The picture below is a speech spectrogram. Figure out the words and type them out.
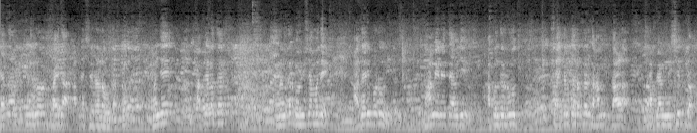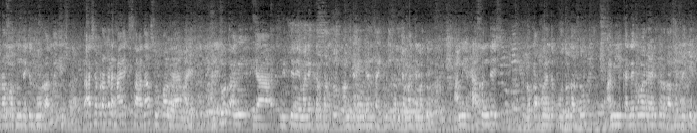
याचा पूर्ण फायदा आपल्या शरीराला होत असतो. म्हणजे आपल्याला जर नंतर भविष्यामध्ये आजारी पडून घाम येण्याच्याऐवजी आपण जर रोज सायकल करत जर घाम गाळला तर आपल्याला निश्चित डॉक्टरांपासून देखील दूर राहता. येईल तर अशा प्रकारे हा एक साधा सोपा व्यायाम आहे. आणि तोच आम्ही या नित्यनियमाने करत असतो. आमच्या इंडियन सायकलिंग क्लबच्या माध्यमातून आम्ही हा संदेश लोकांपर्यंत पोहोचवत असतो. आम्ही ही कन्याकुमारी राईड करत असत देखील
